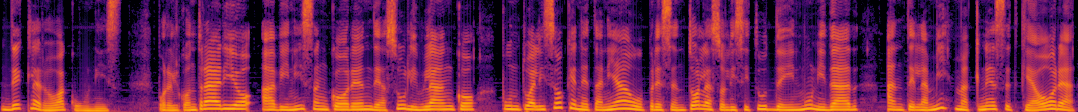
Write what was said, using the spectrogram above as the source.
declaró Akunis. Por el contrario, Avi Nissankoren, de Azul y Blanco, puntualizó que Netanyahu presentó la solicitud de inmunidad ante la misma Knesset que ahora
